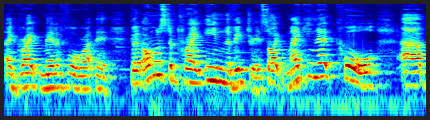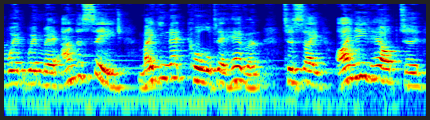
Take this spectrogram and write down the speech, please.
a great metaphor right there? But I want us to pray in the victory. It's like making that call uh, when when we're under siege, making that call to heaven to say, "I need help to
